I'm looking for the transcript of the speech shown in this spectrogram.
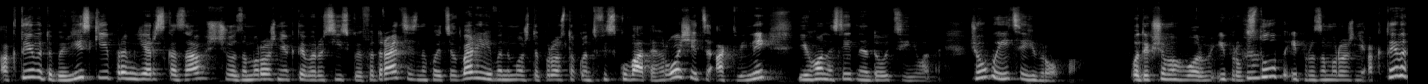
активи, то бельгійський прем'єр сказав, що заморожені активи Російської Федерації знаходяться в Бельгії. Ви не можете просто конфіскувати гроші. Це акт війни, його не слід недооцінювати. Чого боїться Європа? От якщо ми говоримо і про вступ, і про заморожені активи,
